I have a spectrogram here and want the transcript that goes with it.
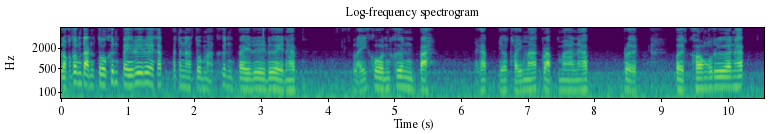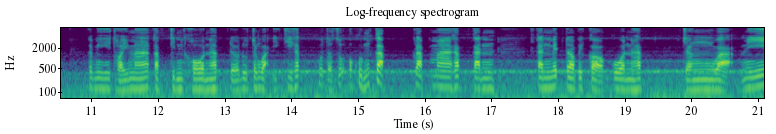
เราก็ต้องดันตัวขึ้นไปเรื่อยๆครับ พัฒนาตัวหมากขึ้นไปเรื่อย ๆ นะครับ ไหลโคนขึ้นไปนะครับ เดี๋ยวถอยม้ากลับมานะครับ เปิดเปิดคลองเรือนะครับ ก็มีถอยม้ากับกินโคนนะครับ เดี๋ยวดูจังหวะอีกทีครับคู่ต่อสู้เอาขุนกลับกลับมาครับกันกันเม็ดเราไปก่อกวนนะครับ จังหวะนี้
